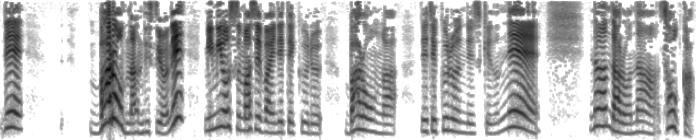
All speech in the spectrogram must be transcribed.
で、バロンなんですよね。耳を澄ませばに出てくるバロンが出てくるんですけどね。なんだろうな。そうか。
